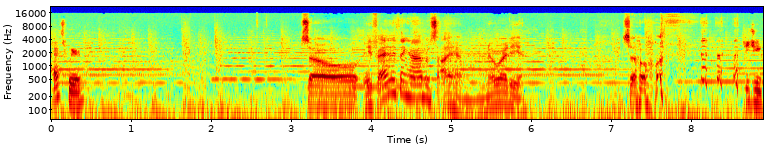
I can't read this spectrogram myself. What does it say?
That's weird. So if anything happens, I have no idea. So GG.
